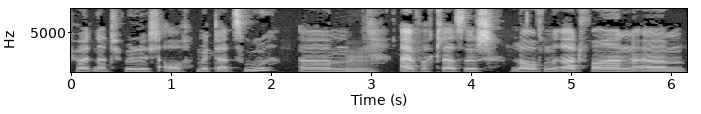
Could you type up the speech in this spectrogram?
gehört natürlich auch mit dazu. Ähm, hm. Einfach klassisch laufen, Radfahren, ähm,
